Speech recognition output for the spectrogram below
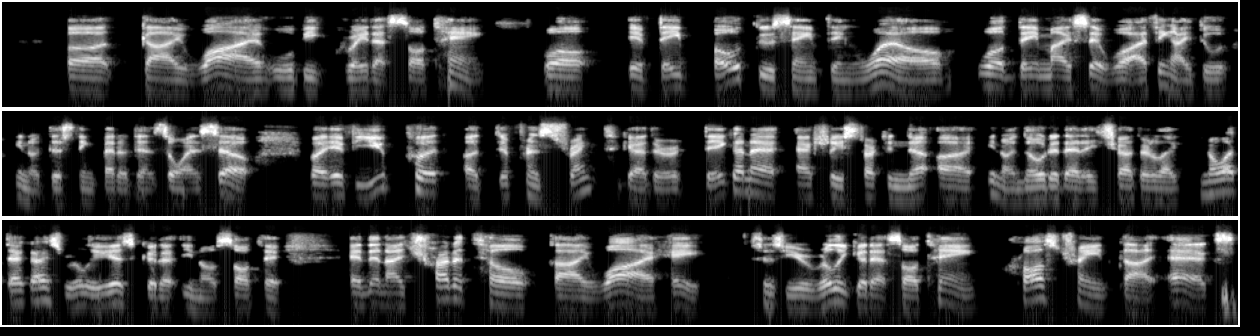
but guy Y will be great at sauteing. Well, if they both do same thing well, well, they might say, well, I think I do, you know, this thing better than so and so. But if you put a different strength together, they're gonna actually start to, know, uh, you know, note it at each other, like, you know what, that guy's really is good at, you know, saute. And then I try to tell guy Y, hey, since you're really good at sauteing, cross train guy X.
